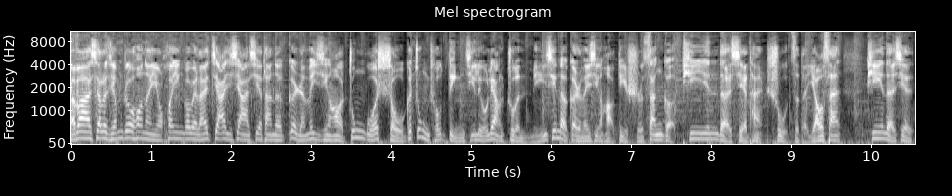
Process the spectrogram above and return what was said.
来吧，下了节目之后呢，也欢迎各位来加一下谢探的个人微信号，中国首个众筹顶级流量准明星的个人微信号，第十三个拼音的谢探，数字的幺三，拼音的谢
